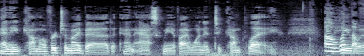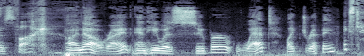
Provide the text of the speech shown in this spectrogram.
and he'd come over to my bed and ask me if I wanted to come play. Oh, what He the was- fuck? I know, right? And he was super wet, like dripping. Excuse.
